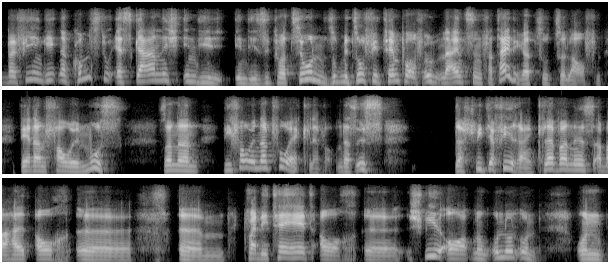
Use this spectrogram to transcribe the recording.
bei vielen Gegnern kommst du erst gar nicht in die, in die Situation, so mit so viel Tempo auf irgendeinen einzelnen Verteidiger zuzulaufen, der dann faulen muss, sondern die faulen dann vorher clever. Und das ist, da spielt ja viel rein. Cleverness, aber halt auch äh, ähm, Qualität, auch äh, Spielordnung und und und. Und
